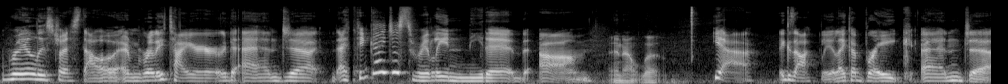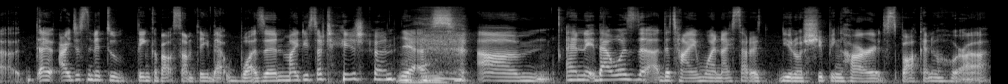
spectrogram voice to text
really stressed out and really tired and uh, i think i just really needed um An outlet. yeah exactly like a break and uh, I, I just needed to think about something that wasn't my dissertation Yes. um, and it- that was the, the time when I started, you know, shipping hard Spock and Uhura.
